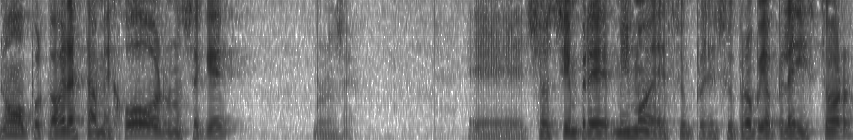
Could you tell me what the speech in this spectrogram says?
No, porque ahora está mejor, no sé qué. No sé. Eh, yo siempre, mismo en su, en su propio Play Store,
